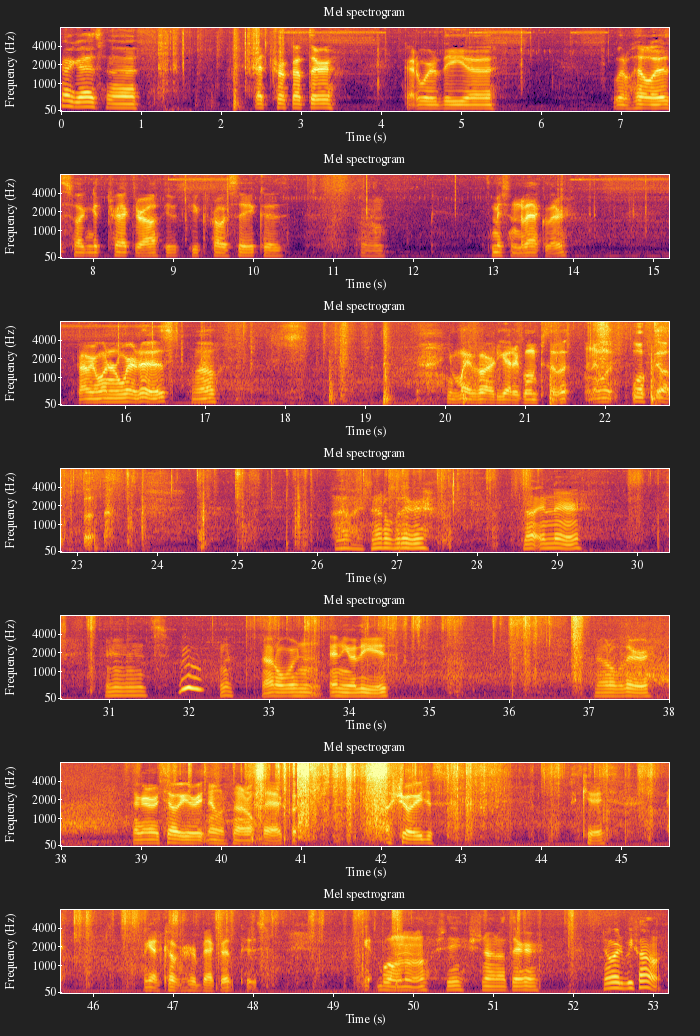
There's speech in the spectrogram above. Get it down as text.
Alright guys, uh, got the truck up there. Got where the uh, little hill is so I can get the tractor off. You, you could probably see because um, it's missing the back of there. Probably wondering where it is. Well, you might have already got a glimpse of it when I walked up, but well, it's not over there. Not in there. Woo, not over in any of these. Not over there. I'm gonna tell you right now it's not out back, but I'll show you just in case. We gotta cover her back up because get blown off. See, she's not out there. Nowhere to be found.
